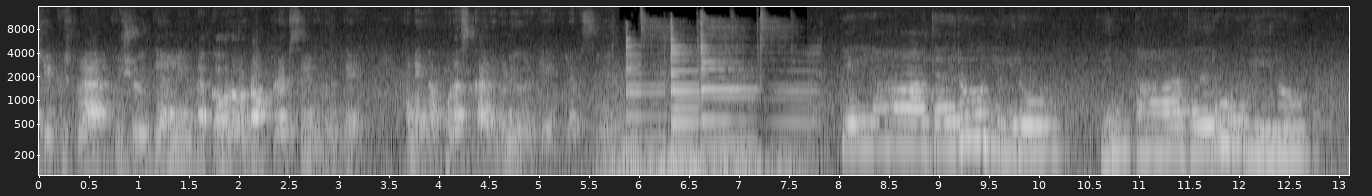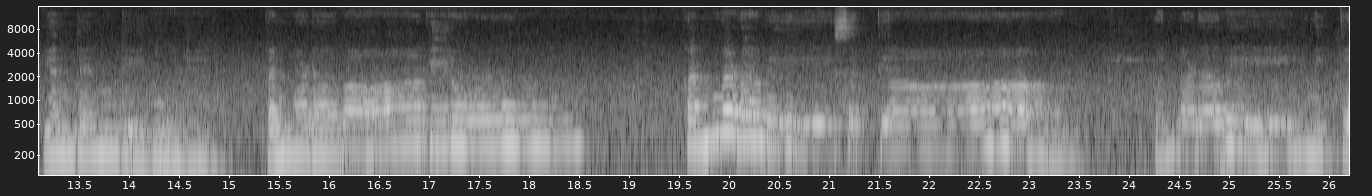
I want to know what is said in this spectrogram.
ಶ್ರೀಕೃಷ್ಣ ವಿಶ್ವವಿದ್ಯಾಲಯದ ಗೌರವ ಡಾಕ್ಟರೇಟ್ ಸೇರಿದಂತೆ ಅನೇಕ ಪುರಸ್ಕಾರಗಳು ಇವರಿಗೆ ಲಭಿಸಿವೆ. ಎಲ್ಲಾದರೂ ಇರು, ಎಂತಾದರೂ ಇರು, ಎಂದೆಂದಿಗೂ ಕನ್ನಡವಾಗಿರು. ಕನ್ನಡವೇ ಸತ್ಯ, ಕನ್ನಡವೇ ನಿತ್ಯ.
